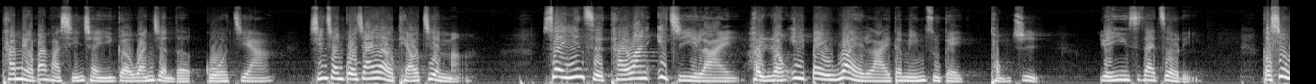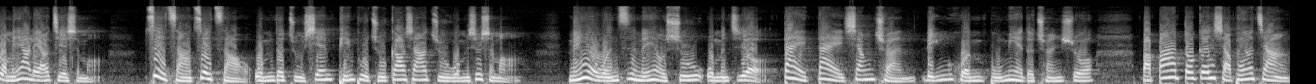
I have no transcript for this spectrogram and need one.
它没有办法形成一个完整的国家。形成国家要有条件嘛，所以因此台湾一直以来很容易被外来的民族给统治，原因是在这里。可是我们要了解什么？最早最早，我们的祖先平埔族、高沙族，我们是什么？没有文字，没有书，我们只有代代相传、灵魂不灭的传说。爸爸都跟小朋友讲：“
